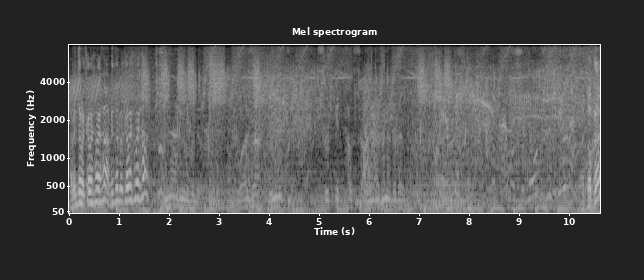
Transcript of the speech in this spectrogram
Aviéntame el Kamehameha, aviéntame el Kamehameha. ¿La toca?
